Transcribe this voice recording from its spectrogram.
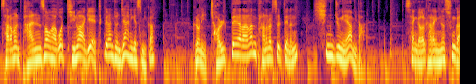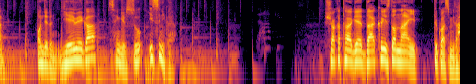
사람은 반성하고 진화하기에 특별한 존재 아니겠습니까? 그러니 절대라는 단어를 쓸 때는 신중해야 합니다. 생각을 갈아입는 순간 언제든 예외가 생길 수 있으니까요. 샤카타의 Dark is the Night 듣고 왔습니다.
